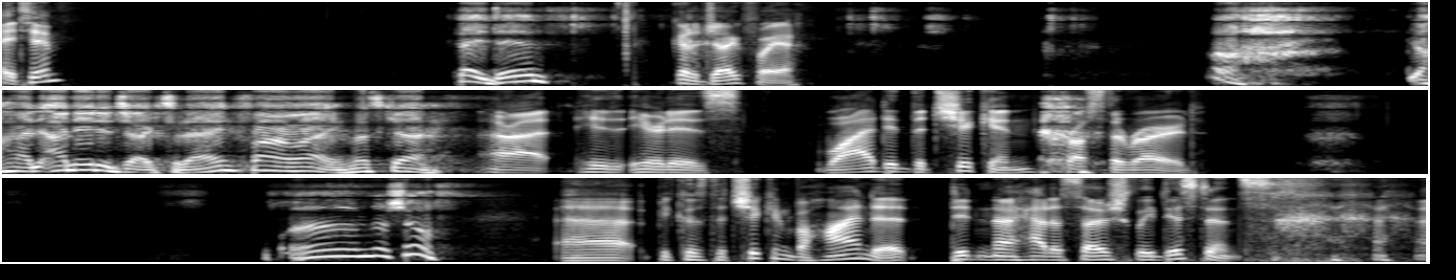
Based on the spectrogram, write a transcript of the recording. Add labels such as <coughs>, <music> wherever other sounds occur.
Hey, Tim, Hey, Dan. got a joke for you. Oh, I, I need a joke today. Far away. Let's go. All right, here, here it is. Why did the chicken cross the road? Uh, I'm not sure. Uh, because the chicken behind it didn't know how to socially distance. <laughs> <laughs>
